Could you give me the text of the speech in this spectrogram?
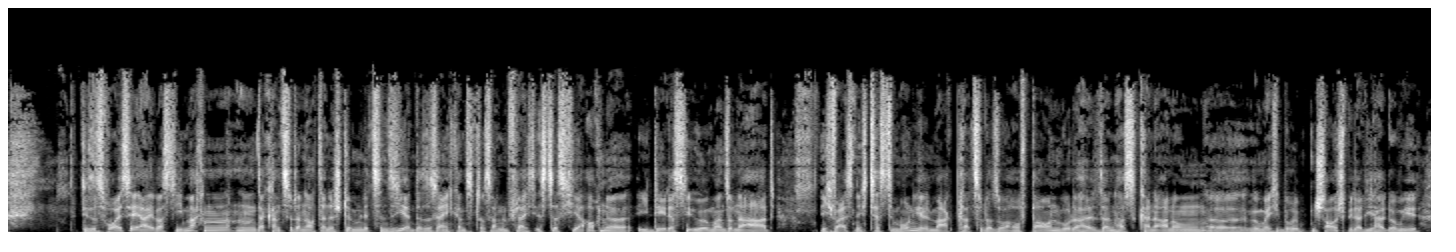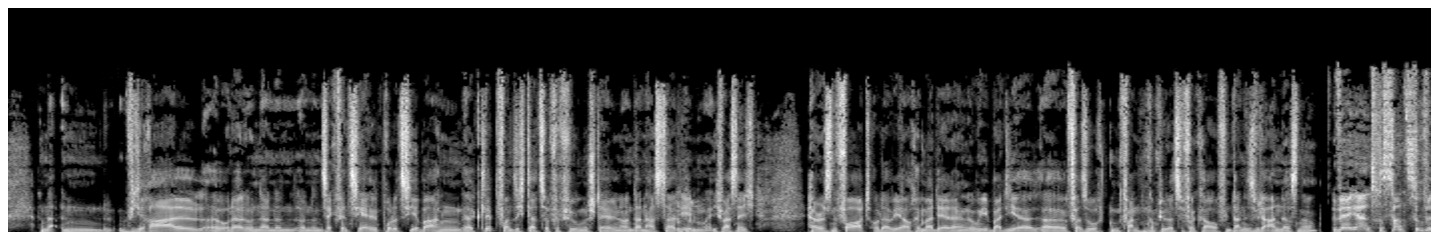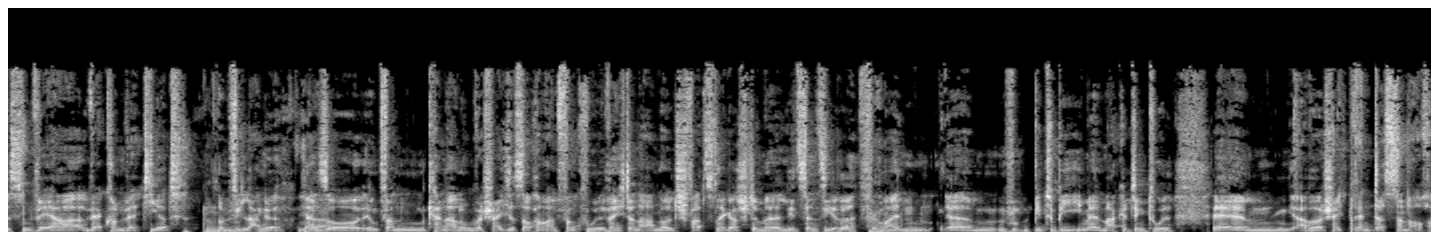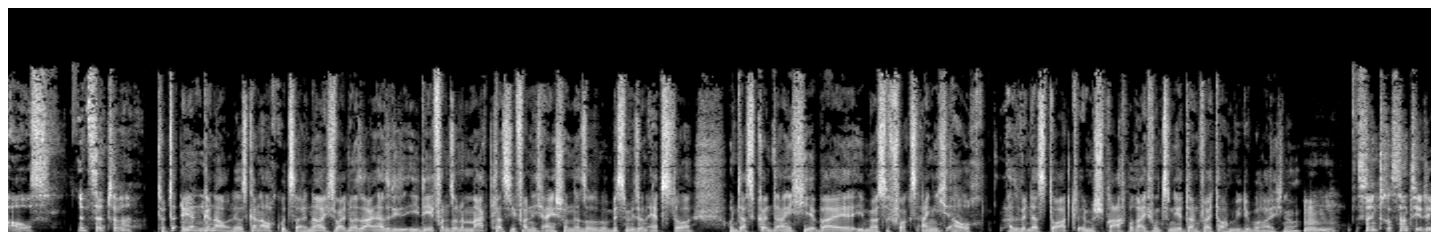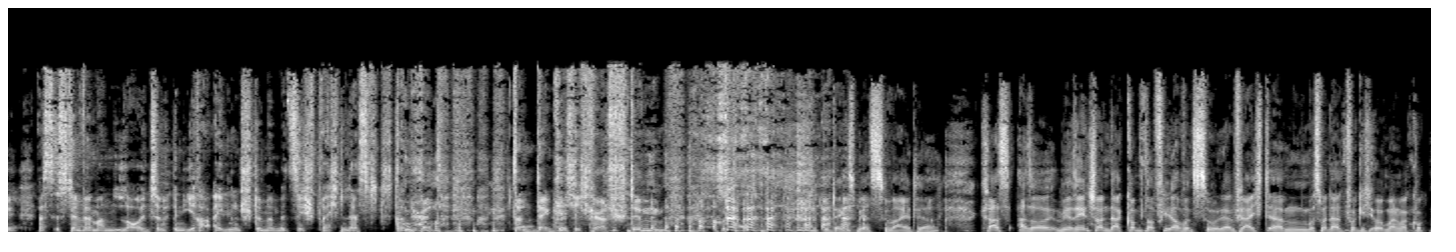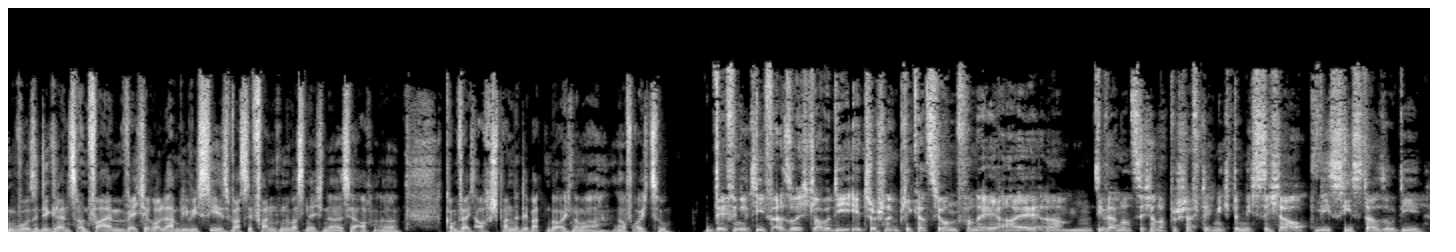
dieses Voice AI, was die machen, hm, da kannst du dann auch deine Stimmen lizenzieren. Das ist eigentlich ganz interessant. Und vielleicht ist das hier auch eine Idee, dass die irgendwann so eine Art, ich weiß nicht, Testimonial-Marktplatz oder so aufbauen, wo du halt dann hast, keine Ahnung, äh, irgendwelche berühmten Schauspieler, die halt irgendwie einen viral äh, oder einen, einen sequenziell produzierbaren äh, Clip von sich da zur Verfügung stellen. Und dann hast du halt mhm. eben, ich weiß nicht, Harrison Ford oder wie auch immer, der dann irgendwie bei dir äh, versucht, einen Quantencomputer zu verkaufen. Dann ist es wieder anders, ne? Wäre ja interessant zu wissen, wer, wer konvertiert mhm. Und wie lange. Ja. Also irgendwann, keine Ahnung, wahrscheinlich ist es auch am Anfang cool, wenn ich dann Arnold Schwarzenegger Stimme lizenziere für mhm. mein ähm, B2B-E-Mail-Marketing-Tool. Ähm, aber wahrscheinlich brennt das dann auch aus, etc. Total, ja, mhm. genau, das kann auch gut sein. Ne? Ich wollte nur sagen, also die Idee von so einem Marktplatz, die fand ich eigentlich schon also so ein bisschen wie so ein App Store. Und das könnte eigentlich hier bei Immersive Fox eigentlich auch, also wenn das dort im Sprachbereich funktioniert, dann vielleicht auch im Videobereich. Ne? Mhm. Das ist eine interessante Idee. Was ist denn, wenn man Leute in ihrer eigenen Stimme mit sich sprechen lässt? Dann, oh. dann denke ich, ich höre Stimmen. du denkst mir jetzt zu weit, ja. Krass. Also wir sehen schon, da kommt noch viel auf uns zu. Vielleicht ähm, muss man da wirklich irgendwann mal gucken, wo sind die Grenzen und vor allem, welche Rolle haben die VCs, was sie fanden, was nicht. Ne? Ist ja auch, äh, kommen vielleicht auch spannende Debatten bei euch nochmal auf euch zu. Definitiv. Also ich glaube, die ethischen Implikationen von AI, ähm, die werden uns sicher noch beschäftigen. Ich bin nicht sicher, ob VCs da so die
